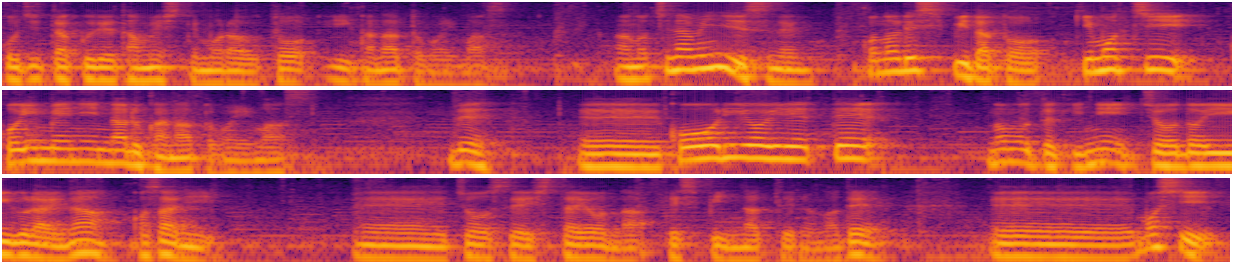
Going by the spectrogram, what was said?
ご自宅で試してもらうといいかなと思います。あのちなみにですねこのレシピだと気持ち濃いめになるかなと思います。で、えー、氷を入れて飲む時にちょうどいいぐらいな濃さに、えー、調整したようなレシピになっているので、えー、もし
